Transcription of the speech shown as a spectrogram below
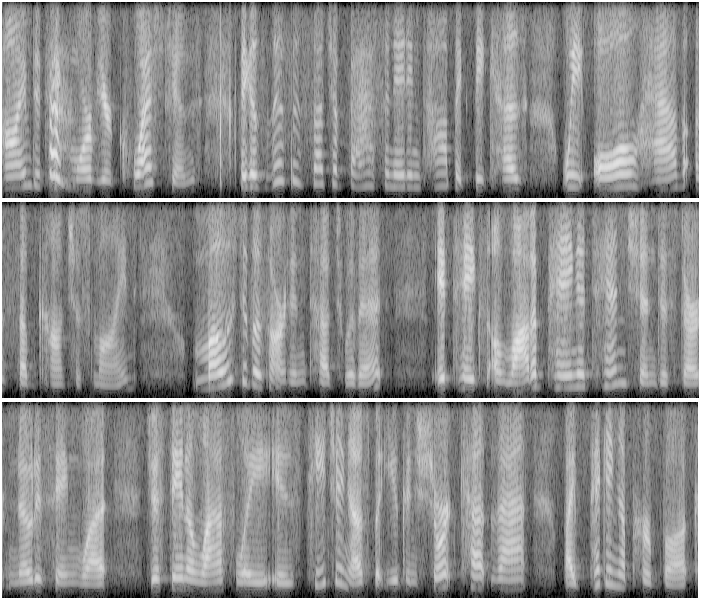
time to take more of your questions because this is such a fascinating topic because we all have a subconscious mind. Most of us aren't in touch with it. it takes a lot of paying attention to start noticing what Justina Lasley is teaching us, but you can shortcut that by picking up her book.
